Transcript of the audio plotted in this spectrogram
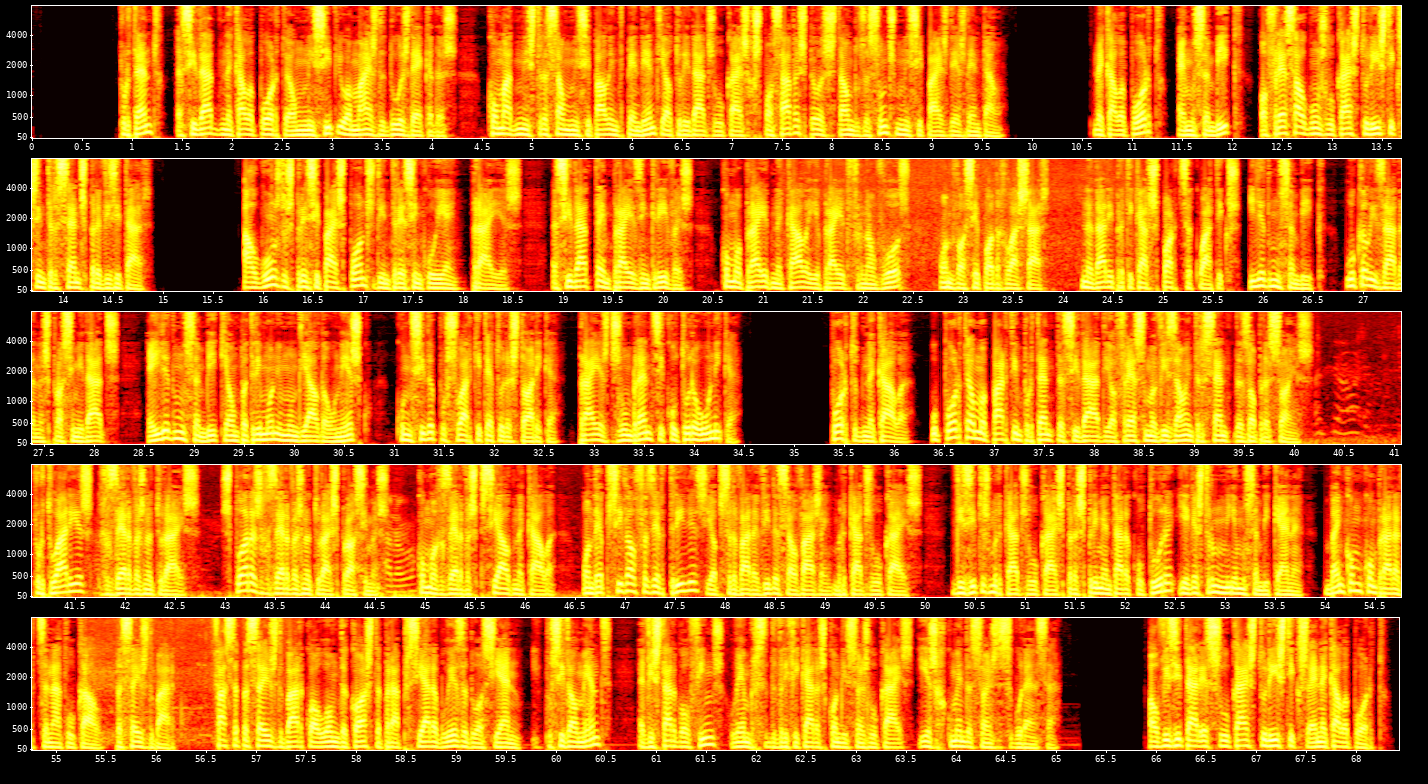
Portanto, a cidade de Nacala Porto é um município há mais de duas décadas, com uma administração municipal independente e autoridades locais responsáveis pela gestão dos assuntos municipais desde então. Nacala Porto, em Moçambique, oferece alguns locais turísticos interessantes para visitar. Alguns dos principais pontos de interesse incluem praias. A cidade tem praias incríveis, como a Praia de Nacala e a Praia de Fernão Veloso, onde você pode relaxar, nadar e praticar esportes aquáticos. Ilha de Moçambique, localizada nas proximidades, a Ilha de Moçambique é um patrimônio mundial da Unesco, conhecida por sua arquitetura histórica, praias deslumbrantes e cultura única. Porto de Nacala. O porto é uma parte importante da cidade e oferece uma visão interessante das operações. Portuárias, reservas naturais. Explora as reservas naturais próximas, como a Reserva Especial de Nacala, onde é possível fazer trilhas e observar a vida selvagem, mercados locais. Visite os mercados locais para experimentar a cultura e a gastronomia moçambicana, bem como comprar artesanato local, passeios de barco. Faça passeios de barco ao longo da costa para apreciar a beleza do oceano e, possivelmente, avistar golfinhos. Lembre-se de verificar as condições locais e as recomendações de segurança. Ao visitar esses locais turísticos em Nacala Porto,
